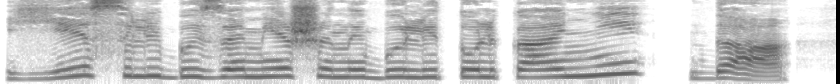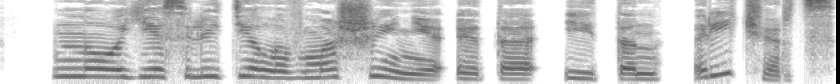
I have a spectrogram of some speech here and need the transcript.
Если бы замешаны были только они, да. Но если тело в машине это Итан Ричардс,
